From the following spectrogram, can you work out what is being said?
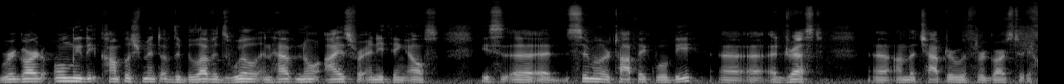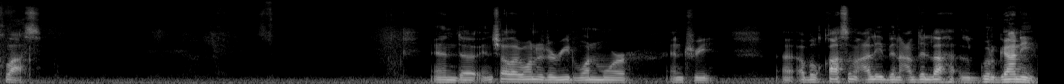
regard only the accomplishment of the beloved's will and have no eyes for anything else. Uh, a similar topic will be uh, uh, addressed uh, on the chapter with regards to ikhlas. And uh, inshallah, I wanted to read one more entry. Uh, Abu Qasim Ali bin Abdullah al Gurgani.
